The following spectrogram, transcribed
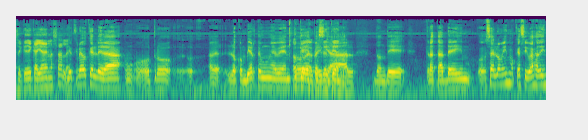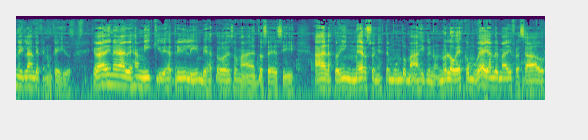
se, quede callada en la sala. Yo creo que le da otro, a ver, lo convierte en un evento especial donde tratar de o sea, es lo mismo que si vas a Disneylandia, que nunca he ido, que vas a Disneylandia, ves a Mickey, ves a Tribilín, ves a todos esos más, entonces sí, ah, la estoy inmerso en este mundo mágico y no, no lo ves como, ve, ahí anda el más disfrazado.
